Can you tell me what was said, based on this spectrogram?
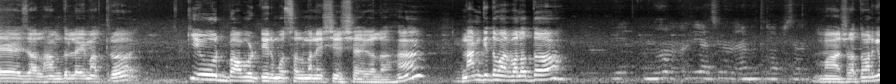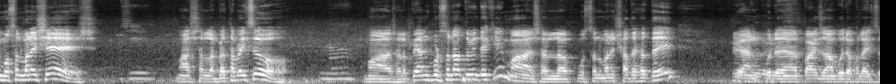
এই যে আলহামদুলিল্লাহ মাত্র। কিউট বাবুটির মুসলমানের শেষ হয়ে গেল হ্যাঁ? নাম কি তোমার বলো তো? মাশাল্লাহ তোমার কি মুসলমানের শেষ? মাশাল্লাহ ব্যথা পাইছো? মাশাল্লাহ প্যান্ট পরছো না তুমি দেখি? মাশাল্লাহ মুসলমানের সাথে সাথে প্যান্ট পরে পায়জামা পরে ফেলাইছে।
